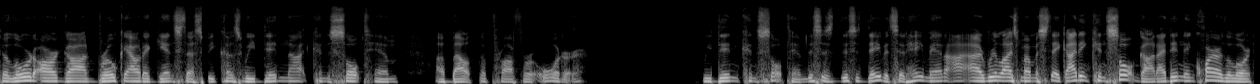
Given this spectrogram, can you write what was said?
the Lord our God broke out against us because we did not consult him about the proper order. We didn't consult him. This is this is David said, Hey man, I, I, realized my mistake. I didn't consult God. I didn't inquire of the Lord.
